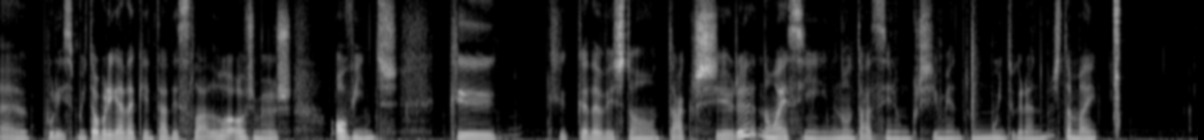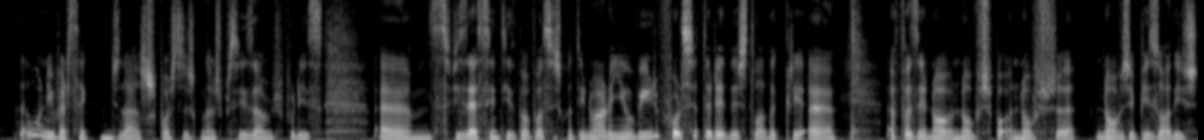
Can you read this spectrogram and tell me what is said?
Uh, por isso, muito obrigada a quem está desse lado, aos meus ouvintes que, que cada vez estão está a crescer. Não é assim, não está a ser um crescimento muito grande, mas também o universo é que nos dá as respostas que nós precisamos, por isso, um, se fizer sentido para vocês continuarem a ouvir, força, eu terei deste lado a, a, fazer no, novos, novos, novos episódios.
